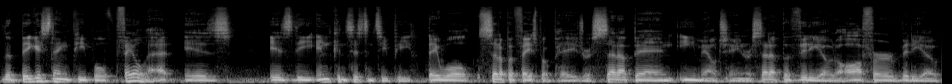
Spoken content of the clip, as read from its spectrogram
the biggest thing people fail at is is the inconsistency piece. They will set up a Facebook page or set up an email chain or set up a video to offer video,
